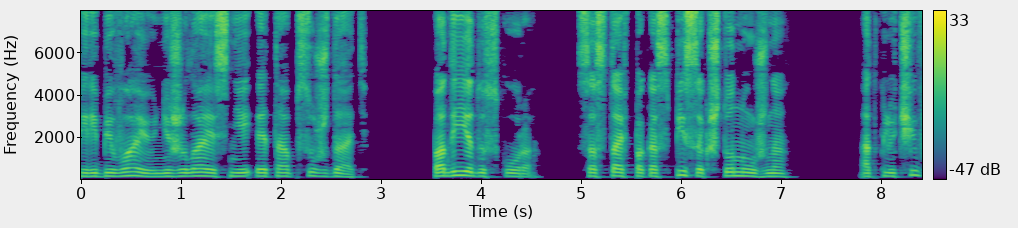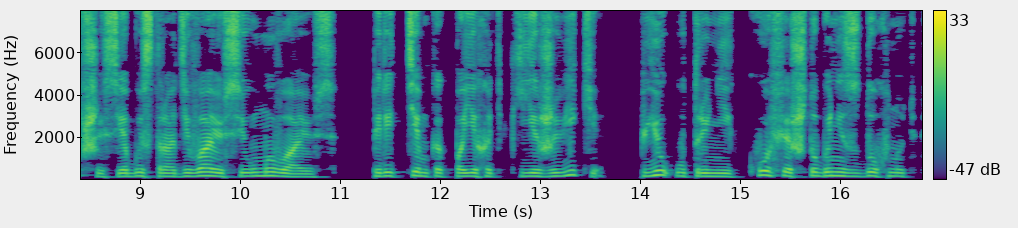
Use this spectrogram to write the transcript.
Перебиваю, не желая с ней это обсуждать. Подъеду скоро. Составь пока список, что нужно. Отключившись, я быстро одеваюсь и умываюсь. Перед тем, как поехать к ежевике, пью утренний кофе, чтобы не сдохнуть.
